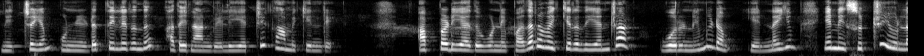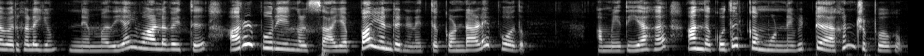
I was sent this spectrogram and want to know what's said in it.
நிச்சயம் உன்னிடத்திலிருந்து அதை நான் வெளியேற்றி காமிக்கின்றேன். அப்படி அது உன்னை பதற வைக்கிறது என்றால் ஒரு நிமிடம் என்னையும் என்னை சுற்றியுள்ளவர்களையும் நிம்மதியாய் வாழ வைத்து அருள் புரியுங்கள் சாயப்பா என்று நினைத்து கொண்டாலே போதும். அமைதியாக அந்த குதர்க்கம் உன்னை விட்டு அகன்று போகும்.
